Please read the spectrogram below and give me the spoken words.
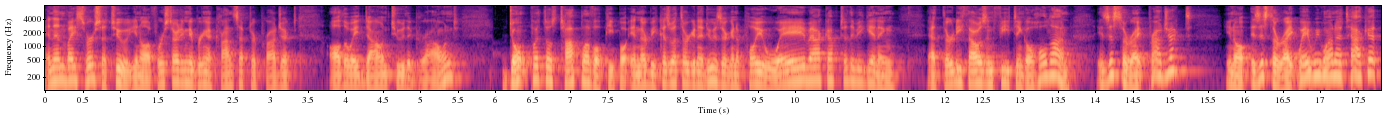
and then vice versa too you know if we're starting to bring a concept or project all the way down to the ground don't put those top level people in there because what they're going to do is they're going to pull you way back up to the beginning at 30,000 feet and go, hold on, is this the right project? You know, is this the right way we want to attack it?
